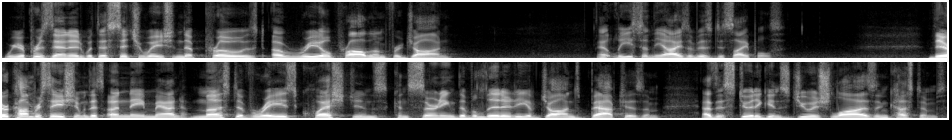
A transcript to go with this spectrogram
we are presented with a situation that posed a real problem for John, at least in the eyes of his disciples. Their conversation with this unnamed man must have raised questions concerning the validity of John's baptism as it stood against Jewish laws and customs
